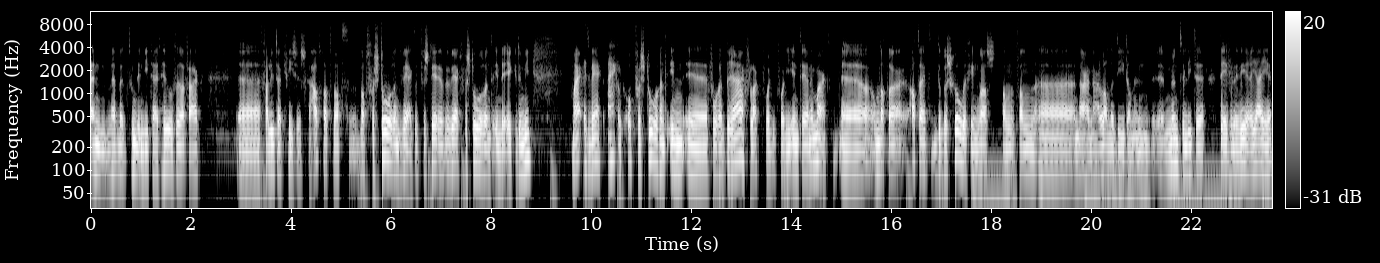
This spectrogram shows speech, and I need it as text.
en we hebben toen in die tijd heel veel vaak uh, valutacrisis gehad, wat, wat, wat verstorend werkt. Het werkt verstorend in de economie, maar het werkt eigenlijk ook verstorend in, uh, voor het draagvlak voor die, voor die interne markt. Uh, omdat er altijd de beschuldiging was van, van, naar, naar landen die dan hun munten lieten devalueren. Ja, je,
